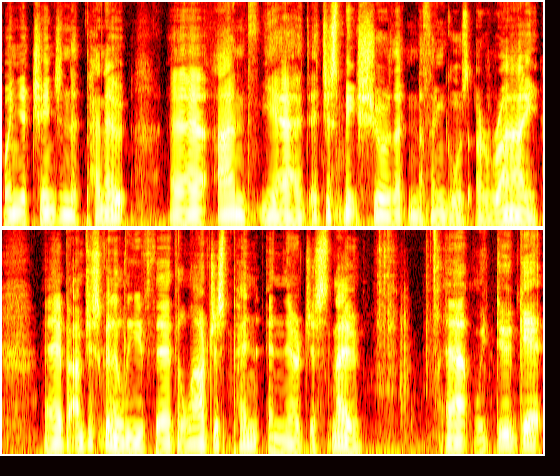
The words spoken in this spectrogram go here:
when you're changing the pin out uh, and yeah it just makes sure that nothing goes awry uh, but I'm just going to leave the, the largest pin in there just now. Uh, we do get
